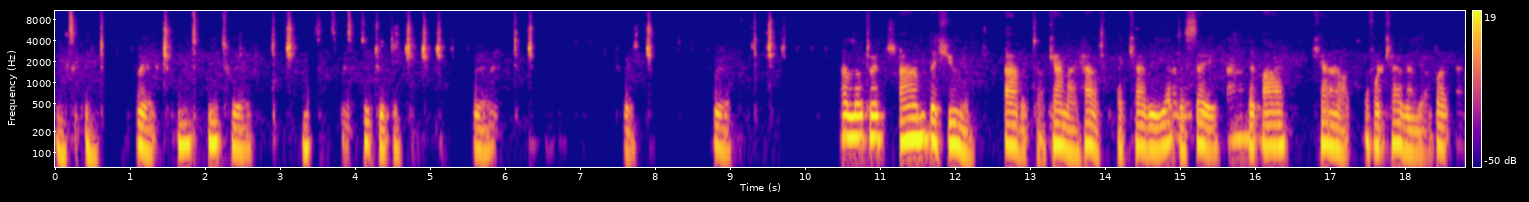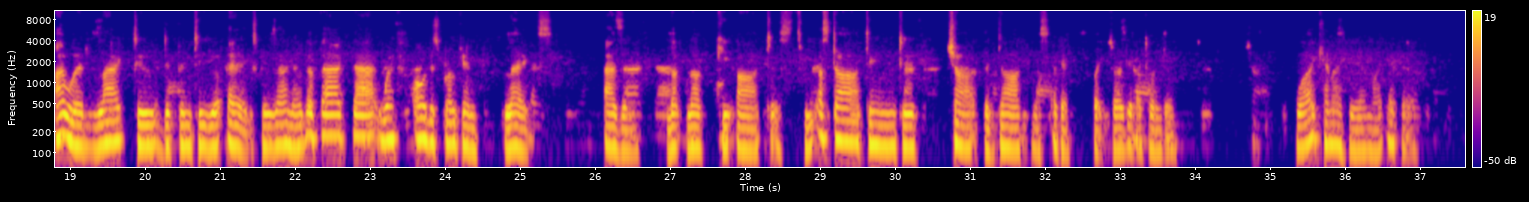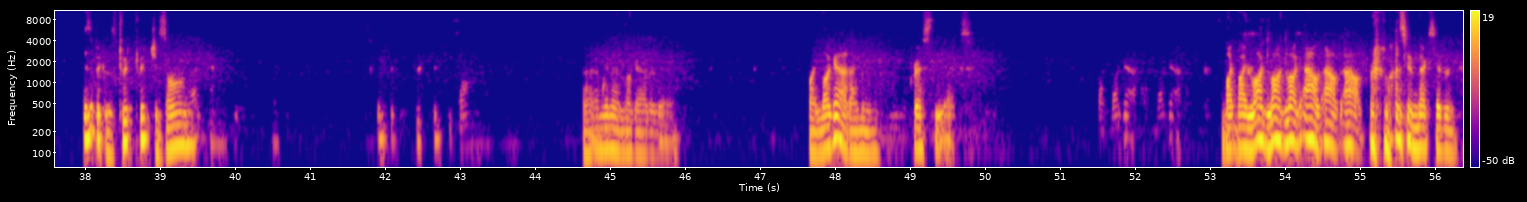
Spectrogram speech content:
Twitch. Twitch. Hello, Twitch. I'm the human avatar. Can I have a caveat to say that I cannot afford caviar, but I would like to dip into your eggs because I know the fact that we're all just broken legs. As luck, lucky artists, we are starting to chart the darkness. Okay, wait, sorry, get back to what I'm doing. Why can I hear my echo? Is it because Twitch, Twitch is on? I'm gonna log out of there. By log out, I mean press the X. By, by by log, log, log, out, out, out. Reminds me of Max Headroom.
